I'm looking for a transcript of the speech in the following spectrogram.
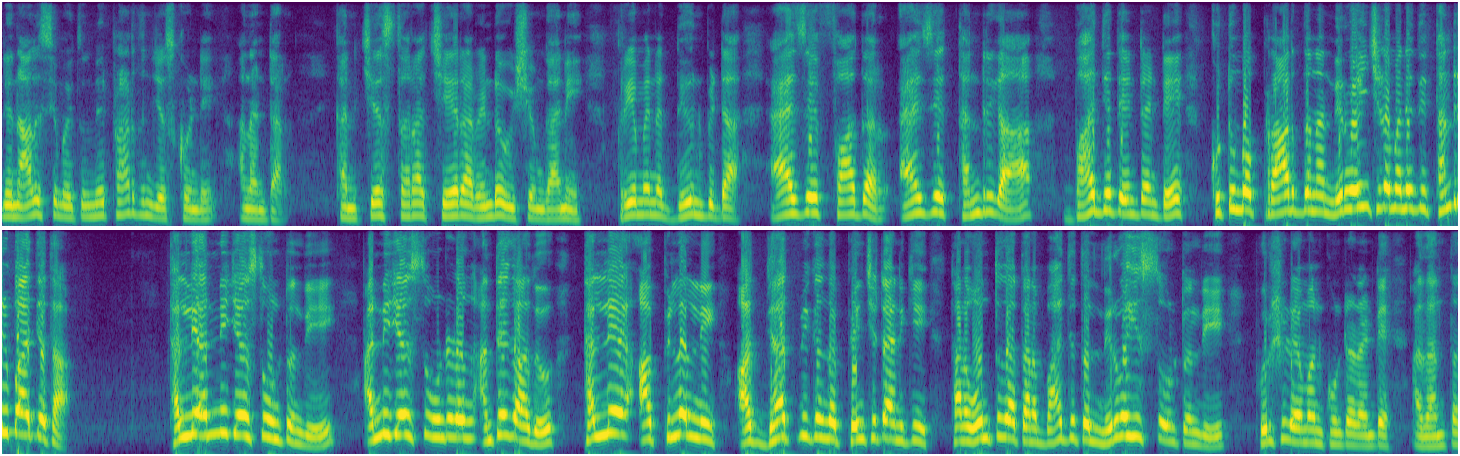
నేను ఆలస్యం అవుతుంది మీరు ప్రార్థన చేసుకోండి అని అంటారు. కానీ చేస్తారా చేరా రెండో విషయం కానీ ప్రియమైన దేవుని బిడ్డ as a father as a తండ్రిగా బాధ్యత ఏంటంటే కుటుంబ ప్రార్థన నిర్వహించడం అనేది తండ్రి బాధ్యత. తల్లి అన్నీ చేస్తూ ఉంటుంది అన్ని చేస్తూ ఉండడం అంతేకాదు తల్లే ఆ పిల్లల్ని ఆధ్యాత్మికంగా పెంచడానికి తన వంతుగా తన బాధ్యతలు నిర్వహిస్తూ ఉంటుంది. పురుషుడు ఏమనుకుంటాడంటే అదంతా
